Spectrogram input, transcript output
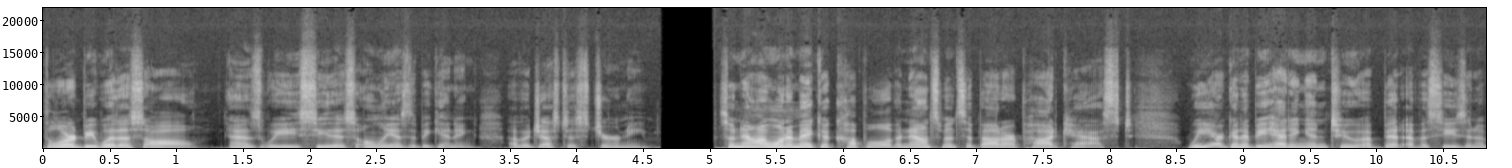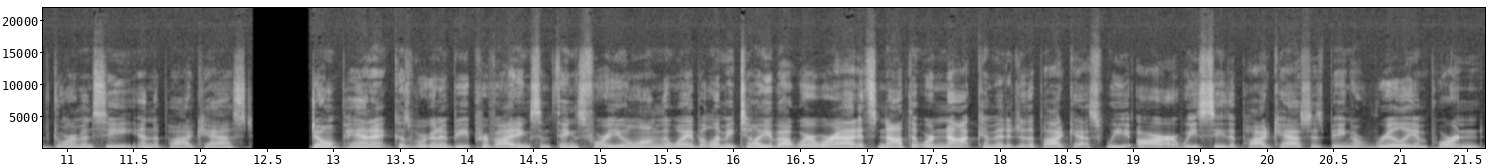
the Lord be with us all as we see this only as the beginning of a justice journey. So now I want to make a couple of announcements about our podcast. We are going to be heading into a bit of a season of dormancy in the podcast. Don't panic because we're going to be providing some things for you along the way. But let me tell you about where we're at. It's not that we're not committed to the podcast. We are. We see the podcast as being a really important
